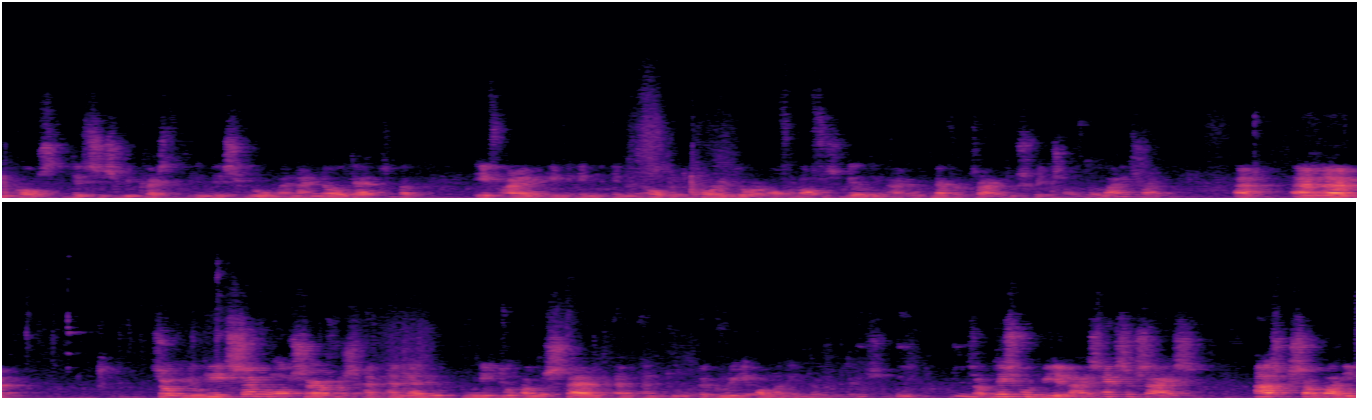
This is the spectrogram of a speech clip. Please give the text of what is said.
because this is requested in this room and I know that, but if I'm in, in, in an open corridor of an office building, I would never try to switch off the lights, right? Uh, and um, so you need several observers and, and then you need to understand and, and to agree on an interpretation. So this would be a nice exercise. Ask somebody,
